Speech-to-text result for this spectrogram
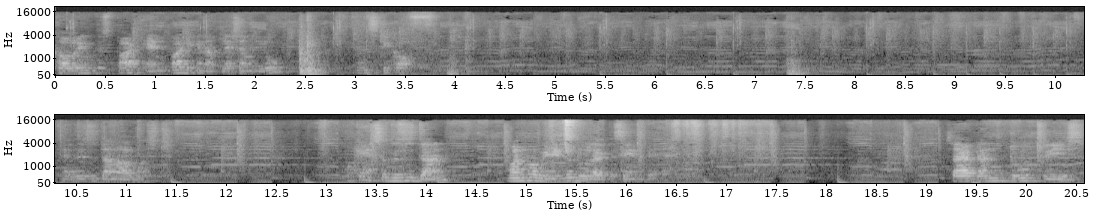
covering this part, end part, you can apply some glue and stick off. Yeah, this is done almost. Okay, so this is done. One more we need to do like the same way. So I have done two trees.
